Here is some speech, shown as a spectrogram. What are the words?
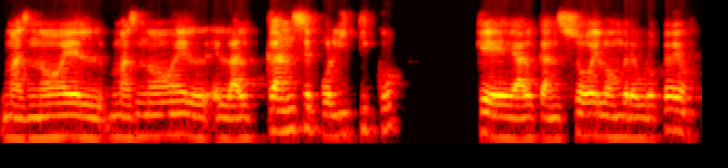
más no el, más no el, alcance político que alcanzó el hombre europeo.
